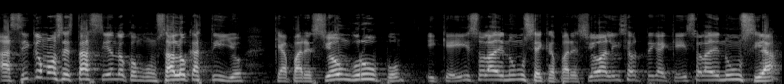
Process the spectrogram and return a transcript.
Así como se está haciendo con Gonzalo Castillo, que apareció un grupo y que hizo la denuncia, y que apareció Alicia Ortega y que hizo la denuncia,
